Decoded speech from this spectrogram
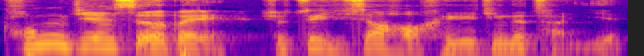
空间设备是最消耗黑金的产业，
